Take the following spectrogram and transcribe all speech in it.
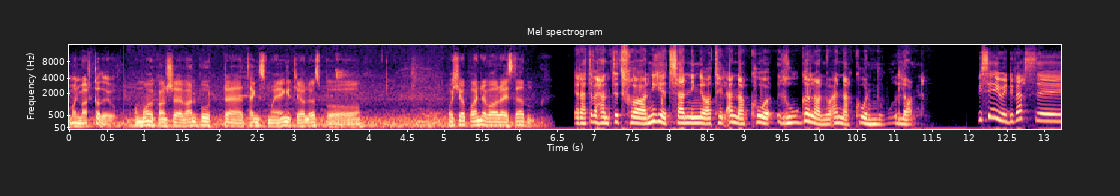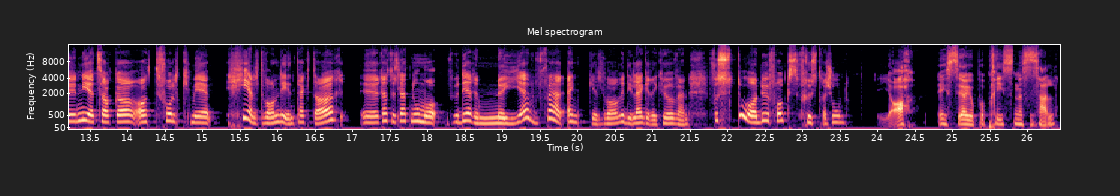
Man merker det jo. Man må jo kanskje velge bort eh, ting som man egentlig har lyst på. og og kjøpe andre varer isteden. Ja, dette var hentet fra nyhetssendinger til NRK Rogaland og NRK Nordland. Vi ser jo i diverse nyhetssaker at folk med helt vanlige inntekter eh, rett og slett nå må vurdere nøye hver enkelt vare de legger i kurven. Forstår du folks frustrasjon? Ja, jeg ser jo på prisene selv.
